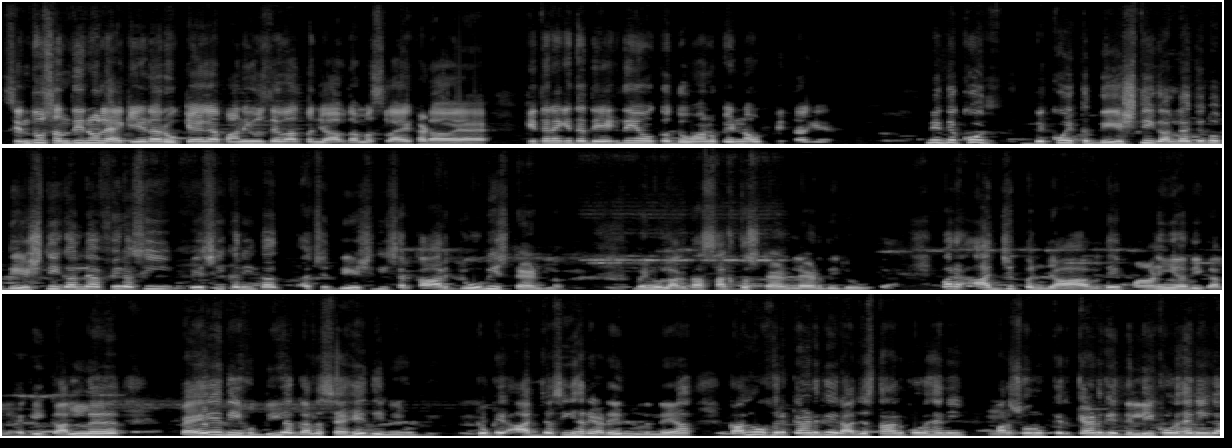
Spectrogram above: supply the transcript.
ਸਿੰਧੂ ਸੰਧੀ ਨੂੰ ਲੈ ਕੇ ਜਿਹੜਾ ਰੋਕਿਆ ਗਿਆ ਪਾਣੀ ਉਸ ਦੇ ਬਾਅਦ ਪੰਜਾਬ ਦਾ ਮਸਲਾ ਇਹ ਖੜਾ ਹੋਇਆ ਹੈ। ਕਿਤੇ ਨਾ ਕਿਤੇ ਦੇਖਦੇ ਹੋ ਕਿ ਦੋਵਾਂ ਨੂੰ ਪਿੰਨ ਆਊਟ ਕੀਤਾ ਗਿਆ। ਨਹੀਂ ਦੇਖੋ ਦੇਖੋ ਇੱਕ ਦੇਸ਼ ਦੀ ਗੱਲ ਹੈ ਜਦੋਂ ਦੇਸ਼ ਦੀ ਗੱਲ ਹੈ ਫਿਰ ਅਸੀਂ ਬੇਸਿਕਲੀ ਤਾਂ ਅੱਛਾ ਦੇਸ਼ ਦੀ ਸਰਕਾਰ ਜੋ ਵੀ ਸਟੈਂਡ ਲਵੇ ਮੈਨੂੰ ਲੱਗਦਾ ਸਖਤ ਸਟੈਂਡ ਲੈਣ ਦੀ ਜ਼ਰੂਰਤ ਹੈ। ਪਰ ਅੱਜ ਪੰਜਾਬ ਦੇ ਪਾਣੀਆਂ ਦੀ ਗੱਲ ਹੈਗੀ ਗੱਲ ਪਏ ਦੀ ਹੁੰਦੀ ਆ ਗੱਲ ਸਹਿ ਦੀ ਨਹੀਂ ਹੁੰਦੀ। ਕਿਉਂਕਿ ਅੱਜ ਅਸੀਂ ਹਰਿਆਣੇ ਨੂੰ ਦਿੰਨੇ ਆ ਕੱਲ ਨੂੰ ਫਿਰ ਕਹਿਣਗੇ ਰਾਜਸਥਾਨ ਕੋਲ ਹੈ ਨਹੀਂ ਪਰਸੋਂ ਨੂੰ ਕਹਿਣਗੇ ਦਿੱਲੀ ਕੋਲ ਹੈ ਨਹੀਂਗਾ।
